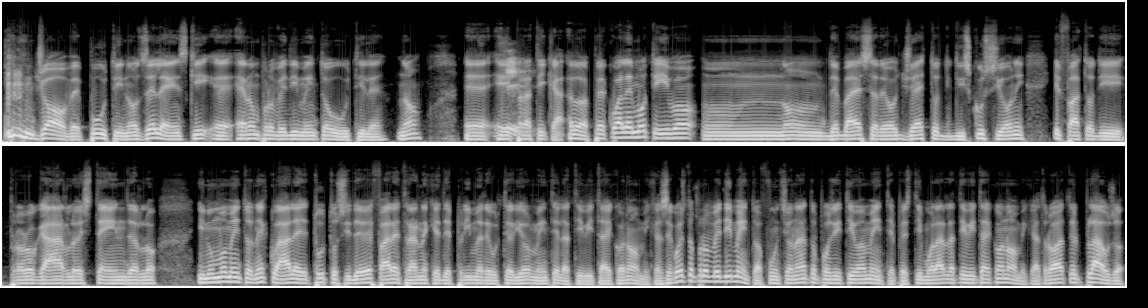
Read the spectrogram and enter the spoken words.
Giove, Putin o Zelensky, eh, era un provvedimento utile, no? Eh, e Sì. praticato. Allora, per quale motivo mm, non debba essere oggetto di discussioni il fatto di prorogarlo, estenderlo, in un momento nel quale tutto si deve fare tranne che deprimere ulteriormente l'attività economica. Se questo provvedimento ha funzionato positivamente per stimolare l'attività economica, ha trovato il plauso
